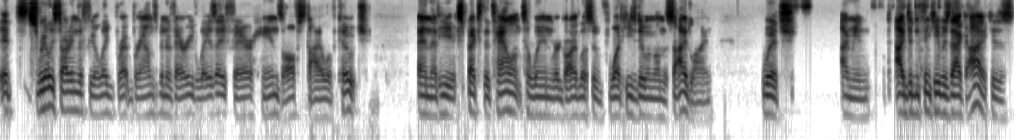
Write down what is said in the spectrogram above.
it's really starting to feel like Brett Brown's been a very laissez faire, hands off style of coach. And that he expects the talent to win regardless of what he's doing on the sideline, which, I mean, I didn't think he was that guy because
